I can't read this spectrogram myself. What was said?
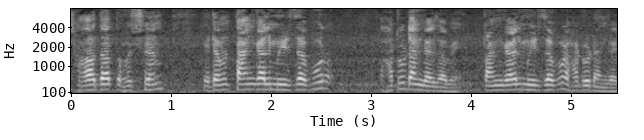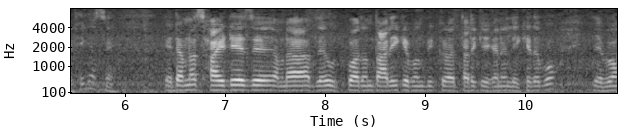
শাহাদাত হোসেন। এটা আপনার টাঙ্গাইল মির্জাপুর হাটুডাঙ্গায় যাবে। টাঙ্গাইল মির্জাপুর হাটুডাঙ্গায়, ঠিক আছে? এটা আপনার সাইডে যে আমরা যে উৎপাদন তারিখ এবং বিক্রয়ের তারিখ এখানে লিখে দেবো এবং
